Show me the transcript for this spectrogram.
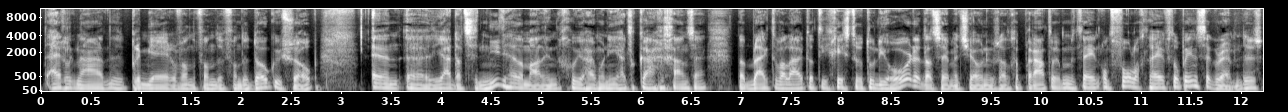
Eigenlijk na de première van, van de, van de docu-soap. En eh, ja, dat ze niet helemaal in goede harmonie uit elkaar gegaan zijn. Dat blijkt er wel uit dat hij gisteren, toen hij hoorde dat zij met Shownieuws had gepraat, er meteen ontvolgd heeft op Instagram. Dus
